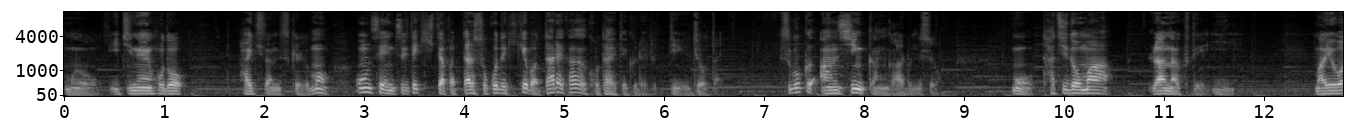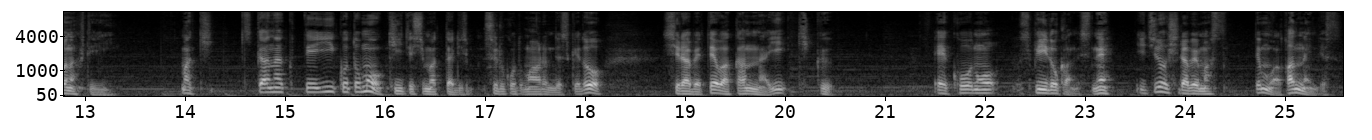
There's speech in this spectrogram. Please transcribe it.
ものを1年ほど入ってたんですけれども音声について聞きたかったらそこで聞けば誰かが答えてくれるっていう状態。すごく安心感があるんですよ。もう立ち止まらなくていい。迷わなくていい。まあ聞かなくていいことも聞いてしまったりすることもあるんですけど調べて分かんない聞く。えこのスピード感ですね。一度調べます。でも分かんないんです。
